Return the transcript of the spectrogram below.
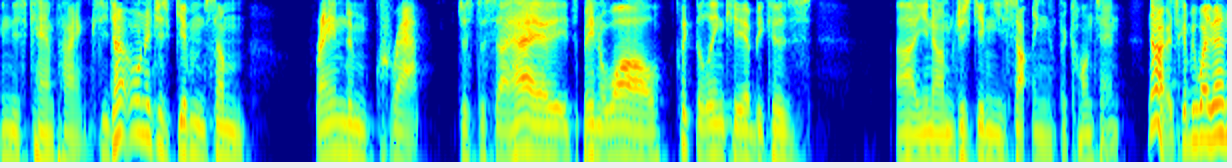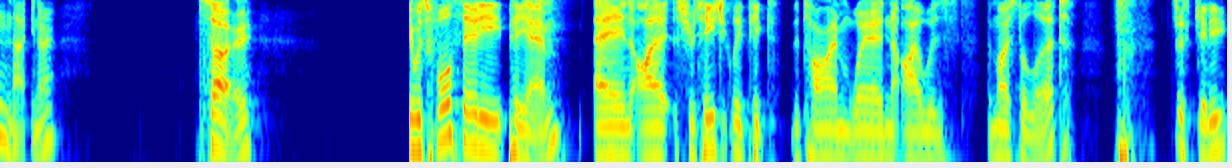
in this campaign because you don't want to just give them some random crap just to say, "Hey, it's been a while. Click the link here because, uh, you know, I'm just giving you something for content." No, it's gonna be way better than that, you know. So it was 4:30 p.m and I strategically picked the time when I was the most alert. Just kidding.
